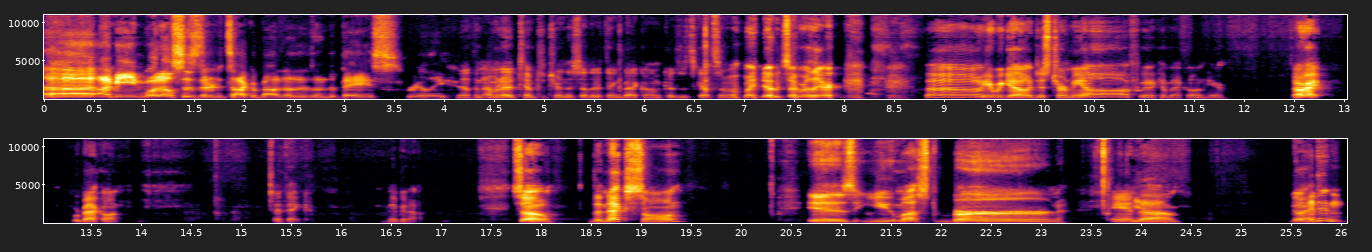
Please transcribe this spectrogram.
Uh, I mean, what else is there to talk about other than the bass? Really? Nothing. I'm going to attempt to turn this other thing back on because it's got some of my notes over there. Oh, here we go. It just turned me off. We're going to come back on here. All right. We're back on. I think. Maybe not. So the next song is You Must Burn. And Yeah. um, go I didn't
